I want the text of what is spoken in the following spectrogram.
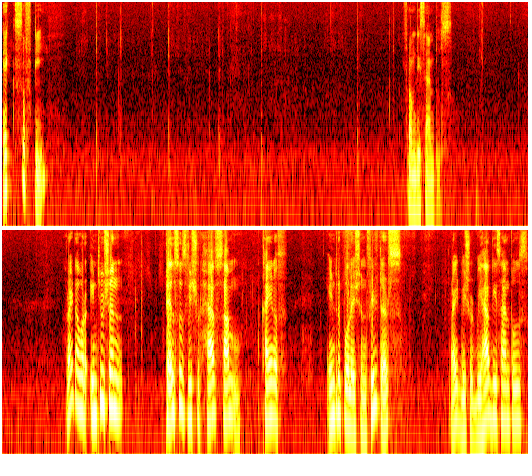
x of t from the samples. Right our intuition tells us we should have some kind of interpolation filters right? We should we have these samples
